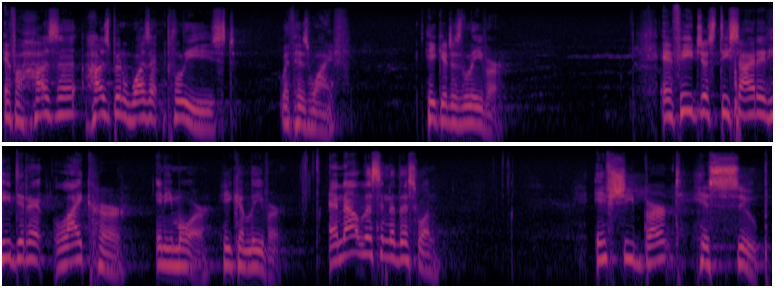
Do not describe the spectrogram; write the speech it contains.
If a husband wasn't pleased with his wife, he could just leave her. If he just decided he didn't like her anymore, he could leave her. And now listen to this one. If she burnt his soup,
